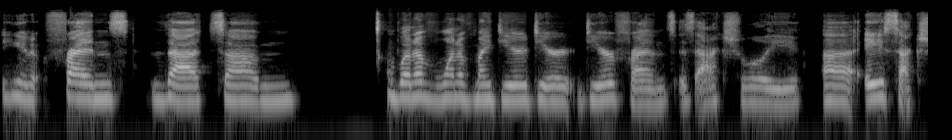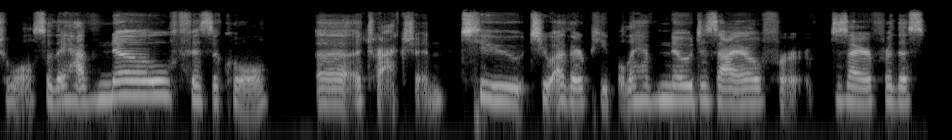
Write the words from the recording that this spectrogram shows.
you know friends that um, one of one of my dear dear dear friends is actually uh, asexual, so they have no physical uh, attraction to to other people. They have no desire for desire for this.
